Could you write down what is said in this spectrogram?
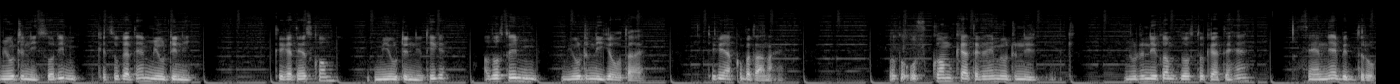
म्यूटिनी सॉरी किसको कहते हैं? म्यूटिनी क्या कहते हैं इसको हम? म्यूटिनी, ठीक है? अब दोस्तों, ये म्यूटनी क्या होता है? ठीक है आपको बताना है। दोस्तों, उसको हम कहते हैं म्यूटनी म्यूटनी को हम दोस्तों कहते हैं सैन्य विद्रोह।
